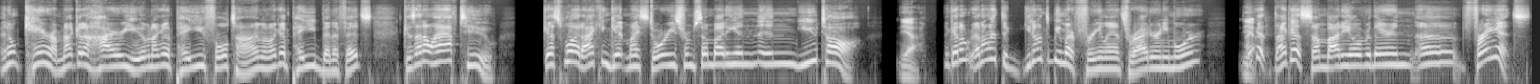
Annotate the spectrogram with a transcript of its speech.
I don't care. I'm not going to hire you. I'm not going to pay you full time. I'm not going to pay you benefits because I don't have to. Guess what? I can get my stories from somebody in in Utah. yeah. Like I don't I don't have to. You don't have to be my freelance writer anymore. I Yeah. got I got somebody over there in uh, France.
